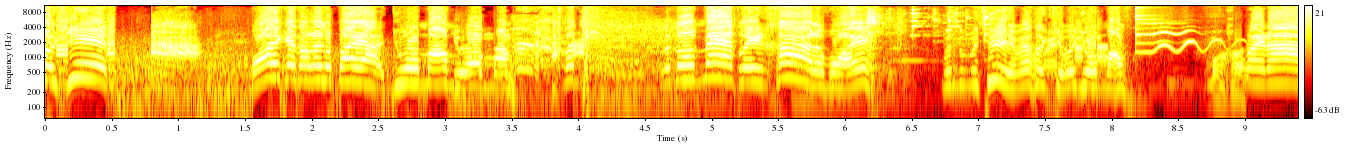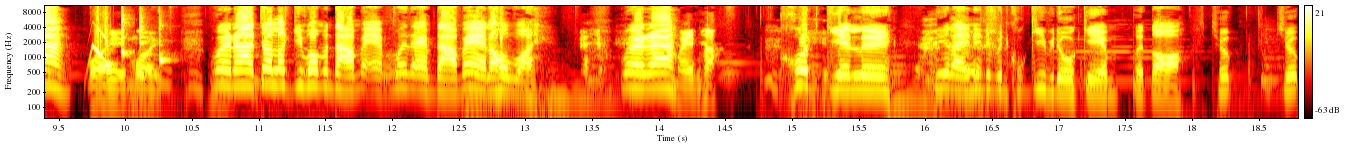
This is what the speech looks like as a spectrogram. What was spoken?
วชิดบอยแกทำอะไรลงไปอะยัวมัมยัวมัมแล้วโดนแม่ตัวเองฆ่าเลยบอย มันมันชื่อเห็นไหมเขาเขียนว่าโยมมัมมอยไม่นะมอยมอยไม่นะเจ้าลักกี้บอลมันด่าแม่แอบมันแอบด่าแม่เราบ่อยไม่นะไม่นะโคตรเกรียนเลยนี่อะไรนี่จะเป็นคุกกี้วิดีโอเกมเปิดต่อชึบชึบ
